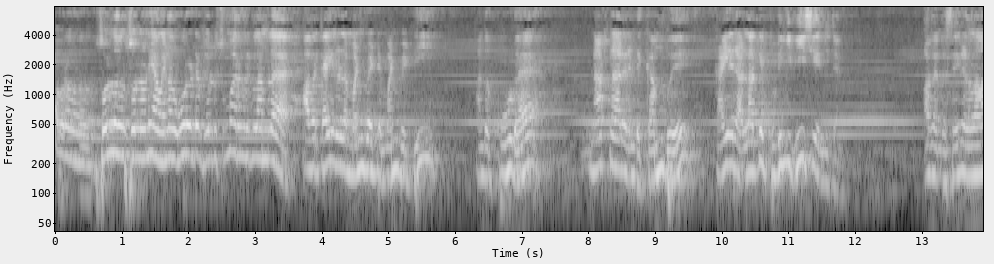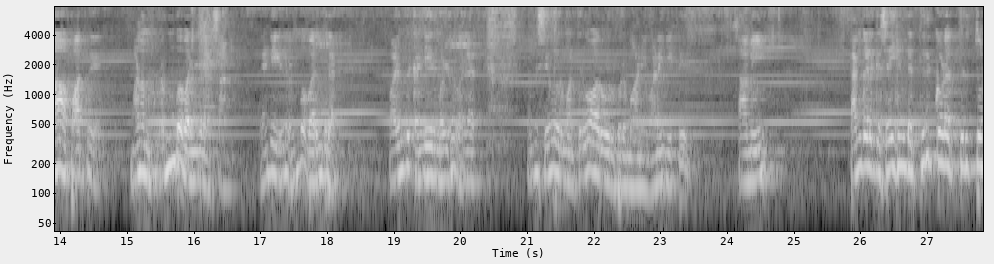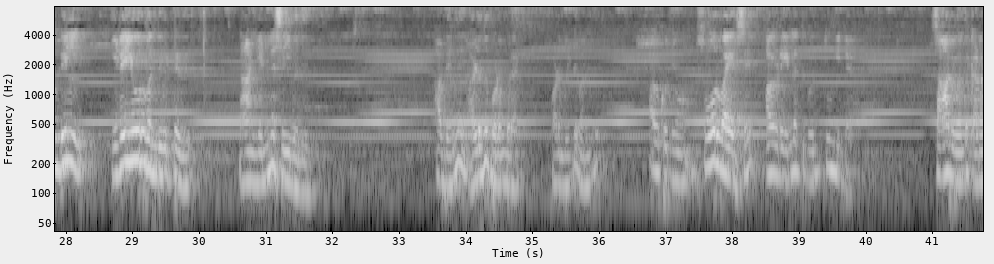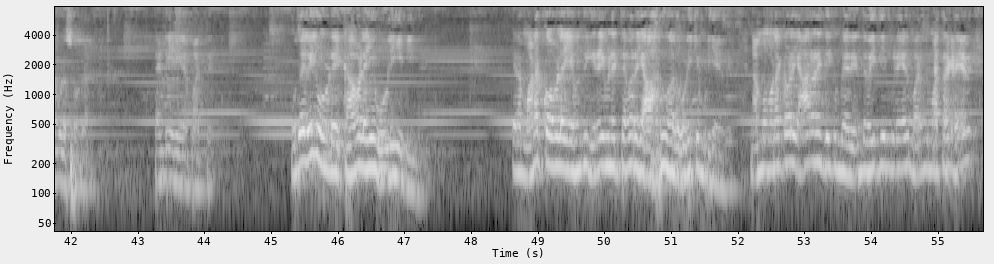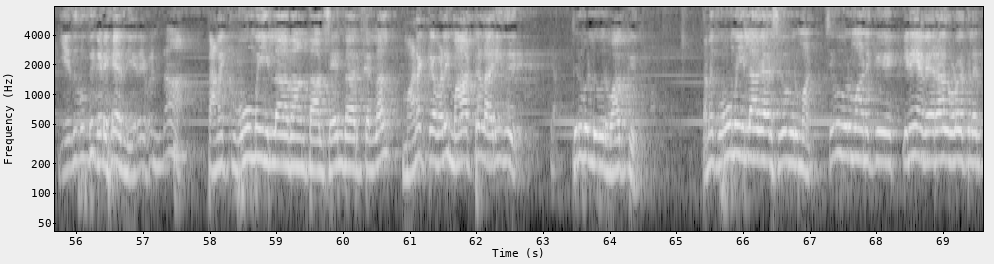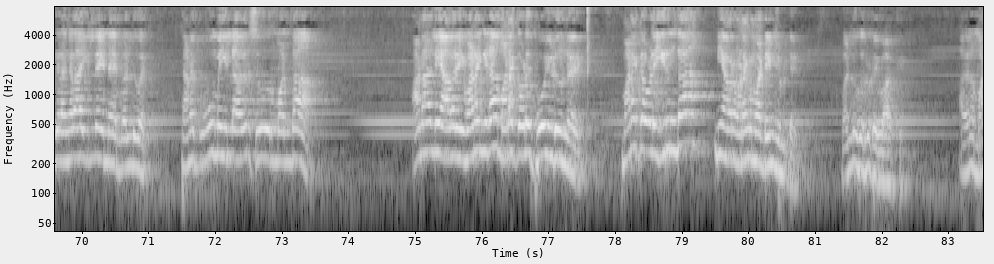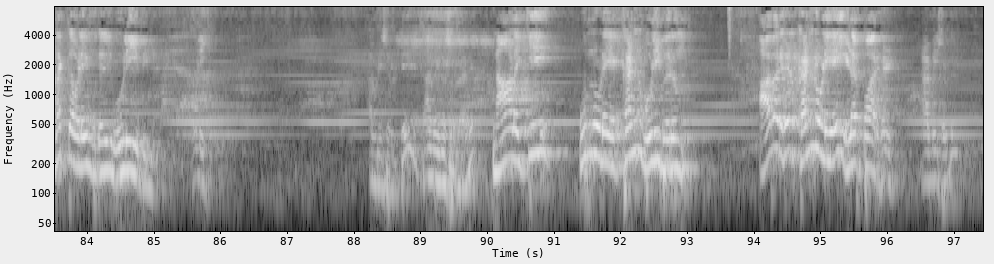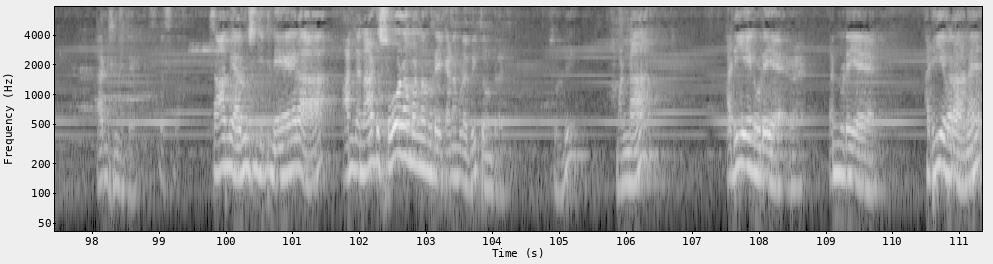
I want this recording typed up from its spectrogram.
அப்புறம் சொல்லு சொன்னோடனே அவங்க என்ன ஊருகிட்ட சொல்லிட்டு சும்மா இருந்திருக்கலாம்ல. அவர் கையில் உள்ள மண் வெட்டி மண் வெட்டி அந்த கூடை நாட்டினார ரெண்டு கம்பு கயிறு எல்லாத்தையும் பிடுங்கி வீசி எறிஞ்சிட்டாங்க அதை அந்த செயலெல்லாம் பார்த்து மனம் ரொம்ப வருந்துறார் சாமி. தண்டிகள் ரொம்ப வருந்துறார். வருந்து கண்ணீர் மொழிக வர்றார். வந்து சிவபெருமான் திருவாரூர் பெருமானை வணங்கிட்டு சாமி தங்களுக்கு செய்கின்ற திருக்குட திருத்தொண்டில் இடையூறு வந்து விட்டது நான் என்ன செய்வது? அப்படின்னு அழுது புலம்புறார். புலம்பிட்டு வந்து அவர் கொஞ்சம் சோர்வாயிருச்சு. அவருடைய இல்லத்துக்கு வந்து தூங்கிட்டார். சாமி வந்து கனவுல சொல்கிறார் தண்டியடிகளை பார்த்து முதலில் உன்னுடைய கவலையை ஒளி அப்படின்னு. ஏன்னா மனக்கவலையை வந்து இறைவனை தவிர யாரும் அதை ஒழிக்க முடியாது. நம்ம மனக்கவலை யாராலையும் தீர்க்க முடியாது. எந்த வைத்தியம் கிடையாது. மருந்து மாத்திரை கிடையாது. எதுவுமே கிடையாது. இறைவன் தான். தனக்கு ஊமை இல்லாதான் தாள் சேர்ந்தார்க்கல்லால் மனக்கவலை மாற்றல் அரிது. திருவள்ளுவர் வாக்கு. தனக்கு ஊமை இல்லாத யார் சிவபெருமான். சிவபெருமானுக்கு இணைய வேறாவது உலகத்தில் இருக்கிறாங்களா? இல்லை என்ன வள்ளுவர். தனக்கு ஊமை இல்லாதவர் சிவபெருமான் தான். ஆனால் நீ அவரை வணங்கினா மனக்கவலை போயிடும்னாரு. மனக்கவலை இருந்தா நீ அவரை வணங்க மாட்டேன்னு சொல்லிட்டு வள்ளுவருடைய வாக்கு. அதனால் மனக்கவலை முதலில் ஒளி அப்படின்னு ஒளி. அப்படின்னு சொல்லிட்டு சாமி என்ன சொல்றாரு? நாளைக்கு உன்னுடைய கண் ஒளி பெறும். அவர்கள் கண்ணொளியை இழப்பார்கள். அப்படின்னு சொல்லி அருள் செஞ்சுட்டாரு. சாமி அருள் செஞ்சுட்டு நேரா அந்த நாட்டு சோழ மன்னனுடைய கனவுல போய் தோன்றாரு. சொல்லி மன்னா அடியனுடைய தன்னுடைய அடியவரான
